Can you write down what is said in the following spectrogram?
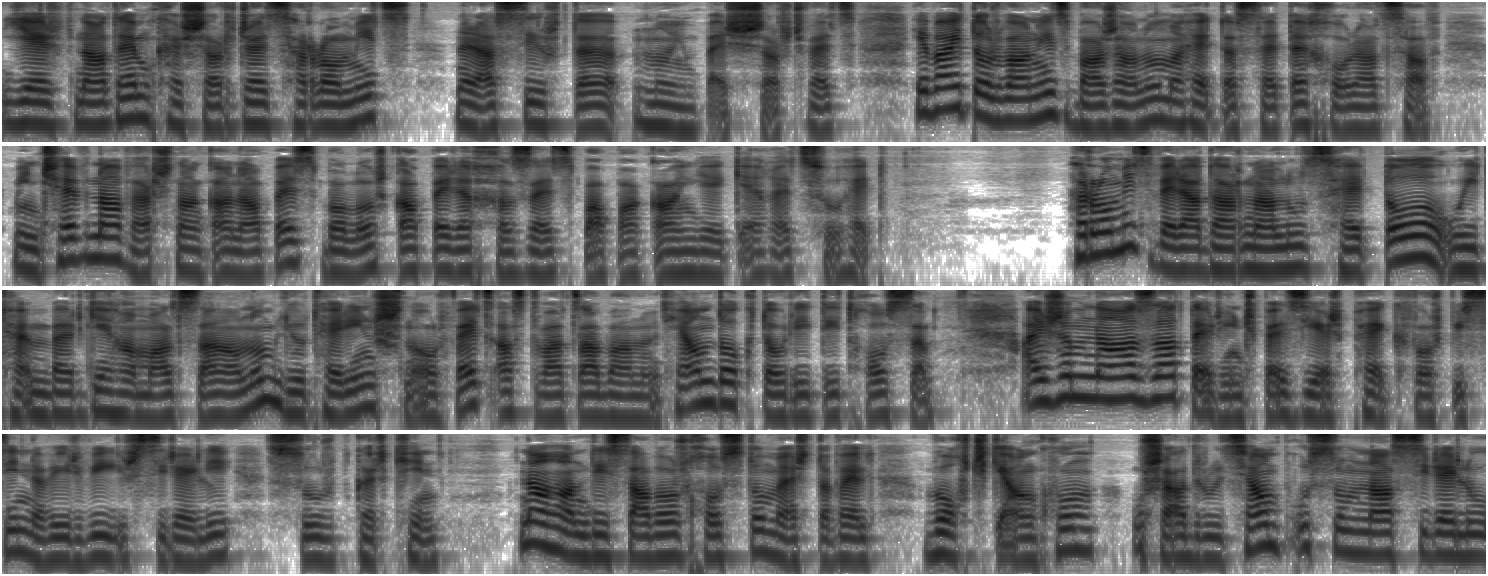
Երբ նա դեմքը շրջեց Հռոմից, նրա սիրտը նույնպես շրջվեց, եւ այդ օրվանից բաժանումը հետսետե խորացավ, ինչև նա վերջնականապես բոլոր կապերը խզեց պապական եկեղեցու հետ։ Հռոմից վերադառնալուց հետո Ուիթենբերգի համալսարանում Լյութերին շնորհվեց Աստվածաբանության դոկտորի տիտղոսը։ Այժմ նա ազատ էր ինչպես երբեք, որpիսի նվիրվի իր սիրելի Սուրբ գրքին։ Նա հանդիսավոր խոստում էր տվել ողջ կյանքում ուշադրությամբ ուսումնասիրելու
